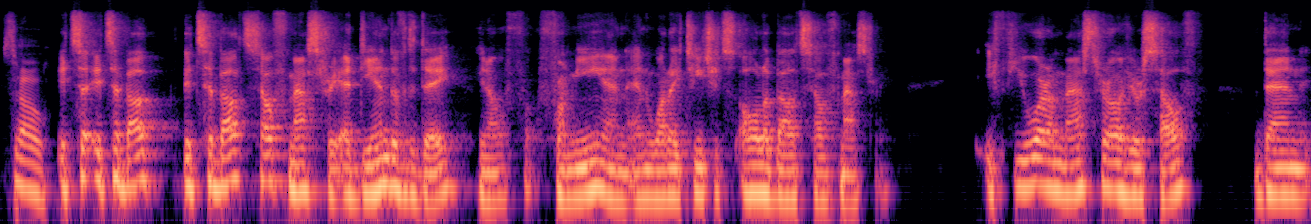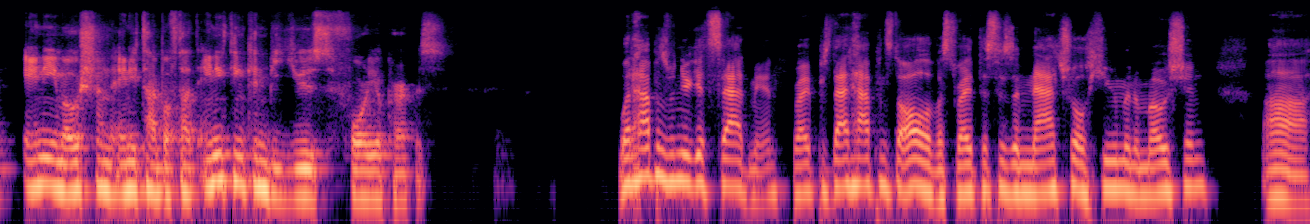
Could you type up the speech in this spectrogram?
So it's it's about it's about self mastery. At the end of the day, you know, for, for me and and what I teach, it's all about self mastery. If you are a master of yourself, then any emotion, any type of thought, anything can be used for your purpose what happens when you get sad, man? Right? Because that happens to all of us, right? This is a natural human emotion. Uh,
